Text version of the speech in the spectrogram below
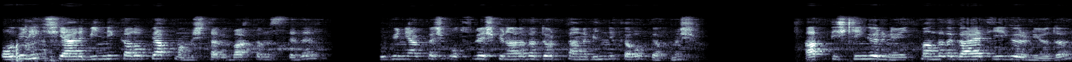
o gün hiç yani binlik galop yapmamış tabi baktığımız sitede. Bugün yaklaşık 35 gün arada 4 tane binlik galop yapmış. At pişkin görünüyor. İtmanda da gayet iyi görünüyordu.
